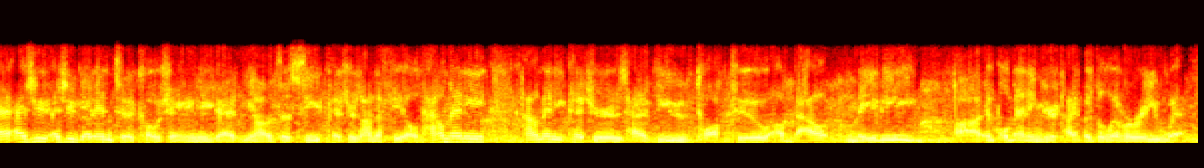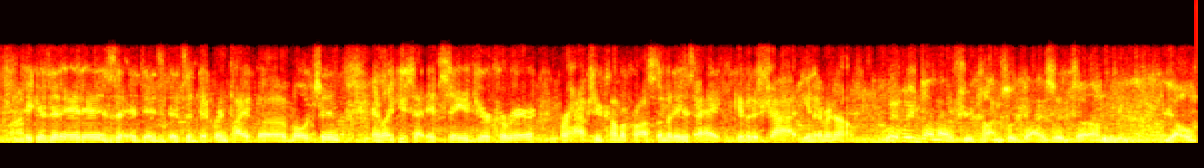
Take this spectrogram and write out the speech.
as you as you get into coaching and you get you know to see pitchers on the field, how many how many pitchers have you talked to about maybe uh, implementing your type of delivery with? Because it, it is it, it's a different type of motion, and like you said, it saved your career. Perhaps you come across somebody and say, "Hey, give it a shot." You never know. We, we've done that a few times with guys that, um, you know,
